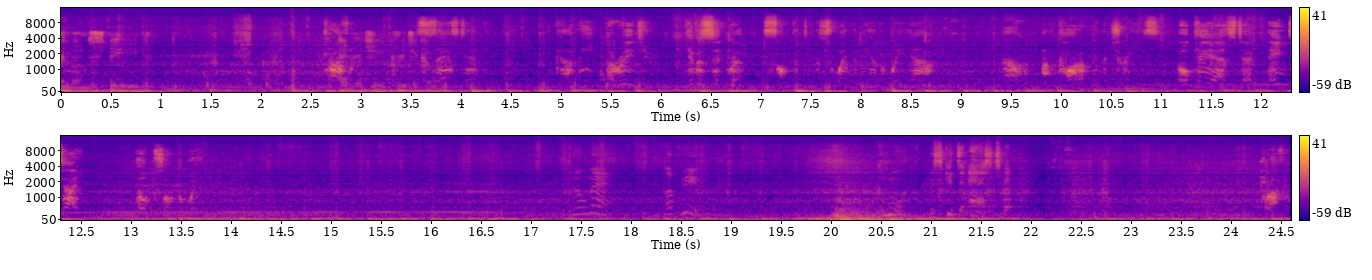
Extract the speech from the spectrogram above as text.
Maximum speed. Copy. Energy critical. is Aztec. You copy? I read you. Give a sit rep. Something took a swing at me on the way down. No, I'm caught up in the trees. Okay, Aztec. Hang tight. Help's on the way. Nomad. Up here. Come on. Let's get to Aztec. Prophet.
